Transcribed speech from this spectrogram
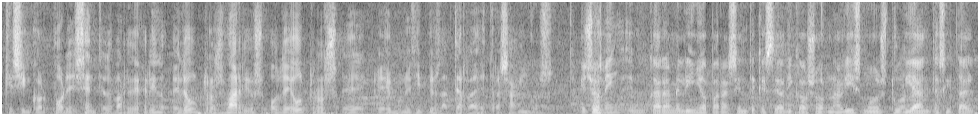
que se incorpore xente do barrio de Carindo e de outros barrios ou de outros eh, eh, municipios da terra de Trasancos. E tamén un carameliño para a xente que se dedica ao xornalismo, estudiantes e tal,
